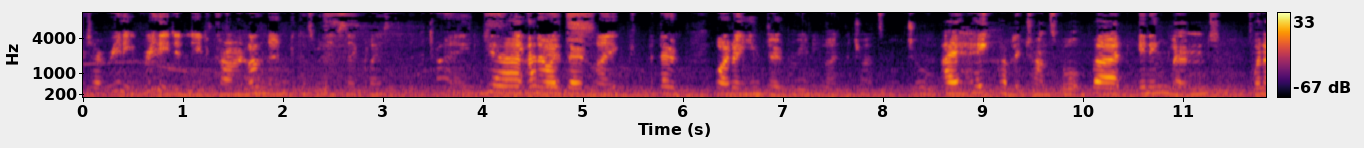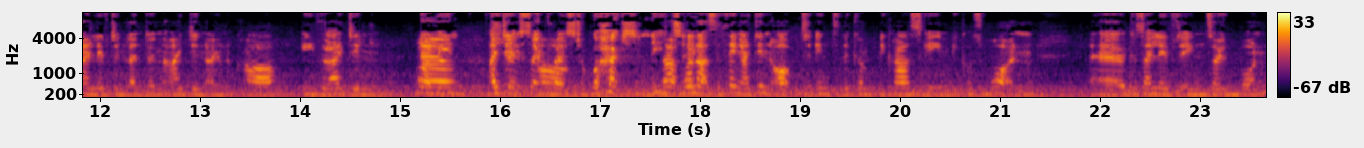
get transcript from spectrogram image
Which I really, really didn't need a car in London because we live so close to the train. Yeah, Even and though I don't like, I don't. Well, I know you don't really like the transport at all. I hate public transport, but in England, when I lived in London, I didn't own a car either. I didn't. Well, I mean, I I did didn't- so close to work, didn't need That, to. well, that's the thing. I didn't opt into the company car scheme because one, uh, because I lived in Zone One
